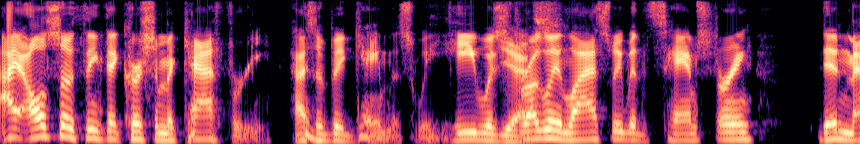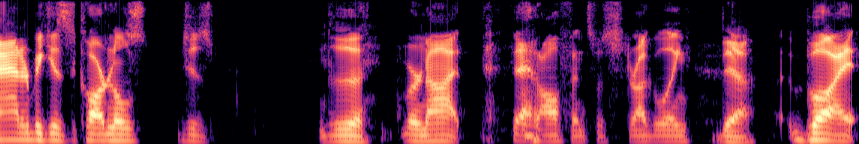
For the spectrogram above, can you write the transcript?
I also think that Christian McCaffrey has a big game this week. He was Yes. struggling last week with his hamstring. Didn't matter because the Cardinals just ugh, were not. That offense was struggling. Yeah. But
